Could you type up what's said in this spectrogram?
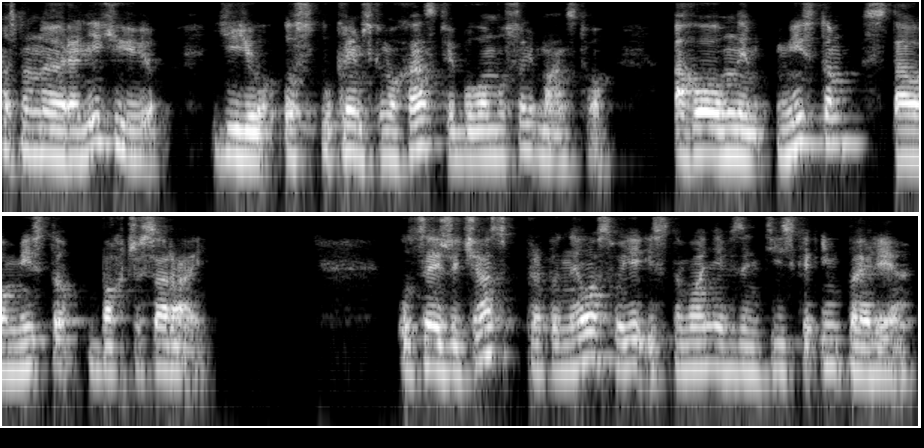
Основною релігією її у Кримському ханстві було мусульманство, а головним містом стало місто Бахчисарай. У цей же час припинила своє існування Візантійська імперія,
